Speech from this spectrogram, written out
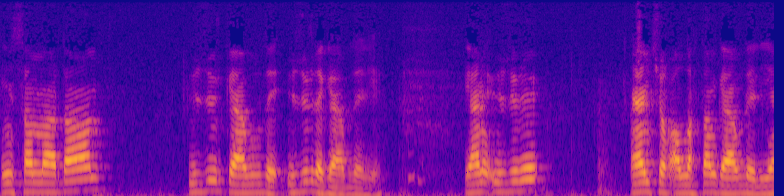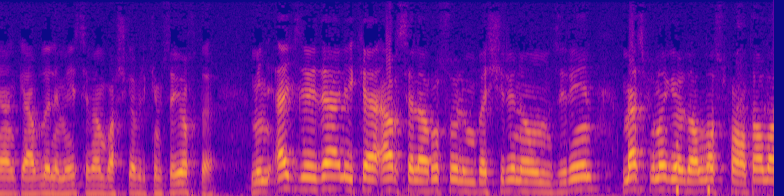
insanlardan üzür qəbul də, üzür də qəbul edir. Yəni üzürü ən çox Allahdan qəbul edən, qəbul eləməyi sevən başqa bir kimsə yoxdur. Min əcli zəlikə ərsələ rusul mübəşşirin və munzirin. Məhz buna görə də Allah Subhanahu taala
